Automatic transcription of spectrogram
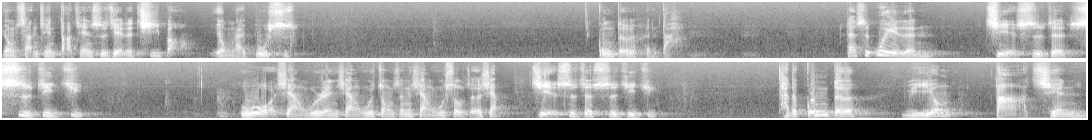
用三千大千世界的七宝用来布施，功德很大。但是为人解释这四句偈，无我相、无人相、无众生相、无寿者相，解释这四句偈。他的功德比用大千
